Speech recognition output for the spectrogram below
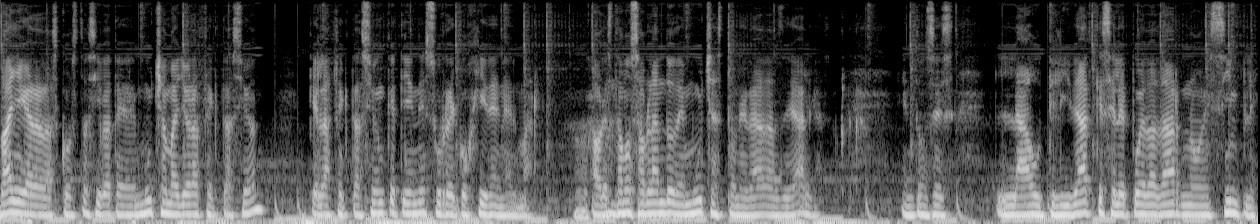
va a llegar a las costas y va a tener mucha mayor afectación que la afectación que tiene su recogida en el mar. Ahora estamos hablando de muchas toneladas de algas. Entonces, la utilidad que se le pueda dar no es simple.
